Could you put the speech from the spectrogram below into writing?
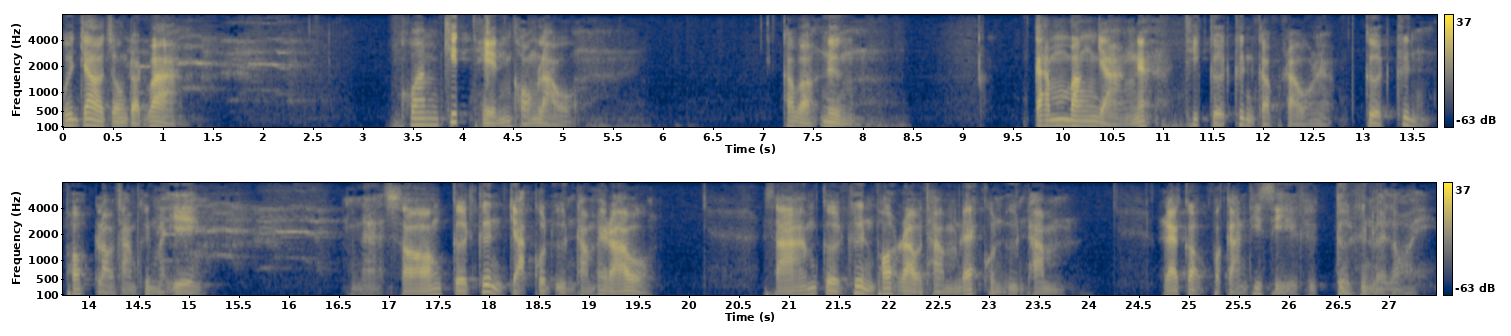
พระเจ้าทรงตรัสว่า ความคิดเห็นของเราเขาบอกหนึ่งกรรมบางอย่างเนี่ยที่เกิดขึ้นกับเราเนี่ยเกิดขึ้น เพราะเราทำขึ้นมาเองนะสองเกิดขึ้นจากคนอื่นทำให้เราสามเกิดขึ้นเพราะเราทำและคนอื่นทำและก็ประการที่สี่คือเกิดขึ้นลอยๆ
